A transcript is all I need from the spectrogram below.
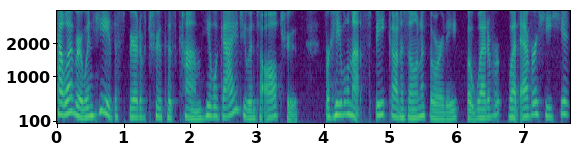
However, when he, the Spirit of truth, has come, he will guide you into all truth, for he will not speak on his own authority, but whatever whatever he he-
